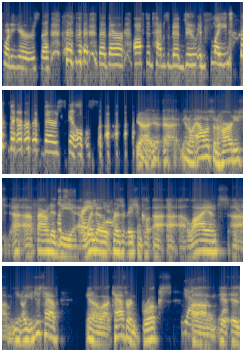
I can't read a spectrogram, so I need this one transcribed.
20 years that that there are oftentimes men do inflate their their skills. yeah, yeah, uh, you know, Alison Hardy uh, uh, founded Oh, the uh, Window yeah. Preservation Co- uh, Yeah. uh, Alliance. Um, you know, you just have, you know, uh, Catherine Brooks Yes. um, yeah. is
